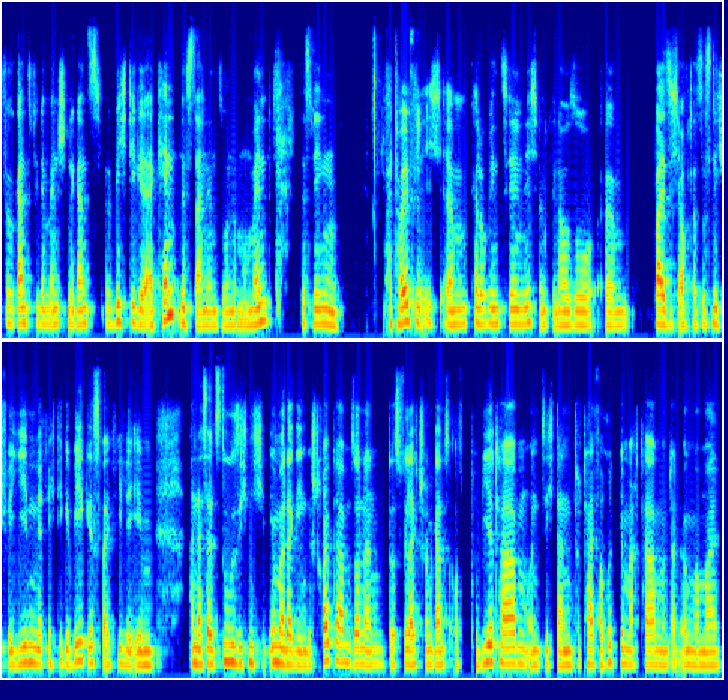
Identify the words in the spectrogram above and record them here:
für ganz viele Menschen eine ganz wichtige Erkenntnis dann in so einem Moment. Deswegen verteufle ich ähm, Kalorienzählen nicht und genauso ähm, weiß ich auch, dass es nicht für jeden der richtige Weg ist, weil viele eben anders als du sich nicht immer dagegen gesträubt haben, sondern das vielleicht schon ganz oft probiert haben und sich dann total verrückt gemacht haben und dann irgendwann mal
